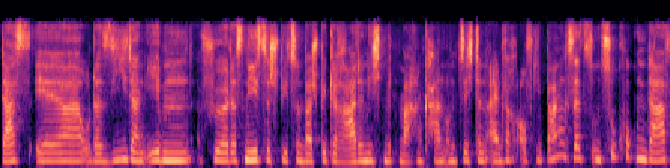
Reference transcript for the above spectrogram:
dass er oder sie dann eben für das nächste Spiel zum Beispiel gerade nicht mitmachen kann und sich dann einfach auf die Bank setzt und zugucken darf.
